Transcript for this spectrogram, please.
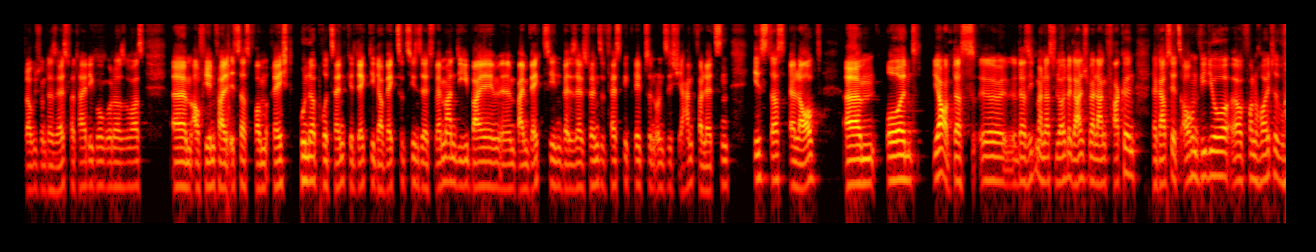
glaube ich, unter Selbstverteidigung oder sowas. Ähm, auf jeden Fall ist das vom Recht 100% gedeckt, die da wegzuziehen, selbst wenn man die bei, äh, beim Wegziehen, selbst wenn sie festgeklebt sind und sich die Hand verletzen, ist das erlaubt. Ähm, und ja, das, äh, da sieht man, dass die Leute gar nicht mehr lang fackeln. Da gab es jetzt auch ein Video äh, von heute, wo,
